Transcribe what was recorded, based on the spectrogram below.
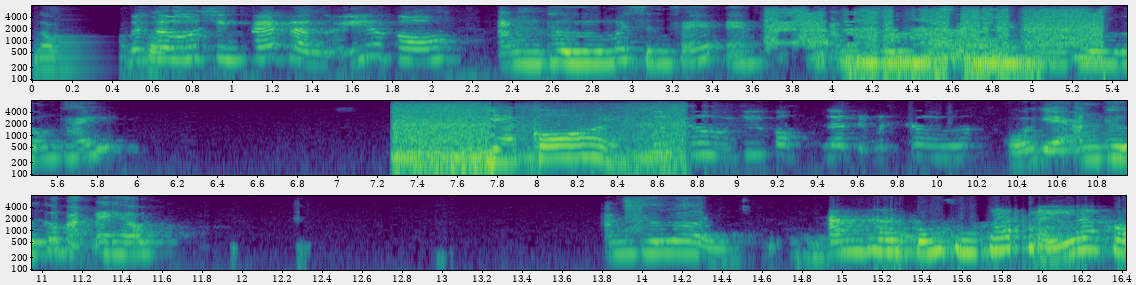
Ngọc bên Thuật tư xin phép là nghỉ đó cô anh Thư mới xin phép em anh Thư, mới xin phép, anh Thư không thấy Dạ cô ơi. bên thư chứ cô lên từ bên thư. Ủa vậy anh Thư có mặt đây không anh Thư ơi Anh Thư cũng xin phép nghỉ đó cô.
